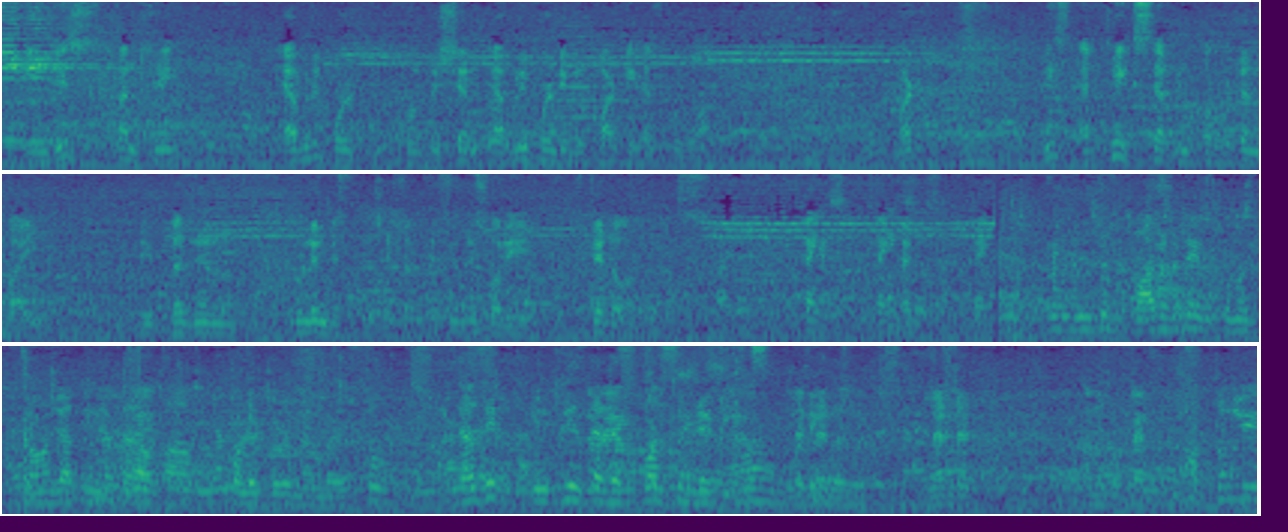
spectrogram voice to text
In this country, every polit- politician, every political party has to work. But these ethics have been forgotten by the present ruling dispensation. This is the sorry state of affairs. Thanks. Thank you. Thank you. This is the first time কোনো জনজাতি নেতা politburo member so does it increase the responsibilities Not only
